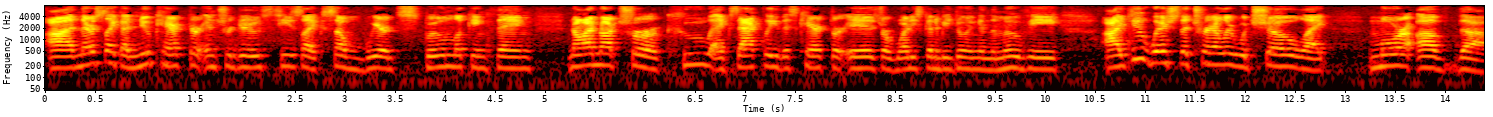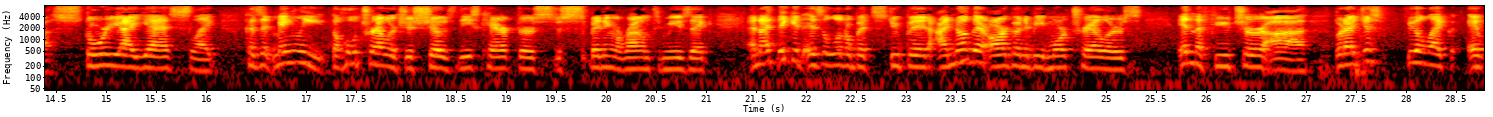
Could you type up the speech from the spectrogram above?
Uh, and there's like a new character introduced. He's like some weird spoon looking thing. Now, I'm not sure who exactly this character is or what he's going to be doing in the movie. I do wish the trailer would show like more of the story, I guess, like because it mainly the whole trailer just shows these characters just spinning around to music, and I think it is a little bit stupid. I know there are going to be more trailers in the future, uh, but I just feel like if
